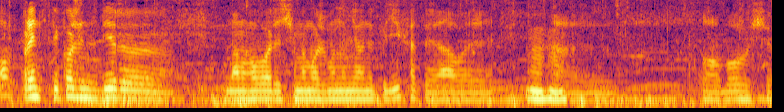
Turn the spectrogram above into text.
Ну, в принципі, кожен збір е, нам говорить, що ми можемо на нього не поїхати, але Угу. е, слава Богу, що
